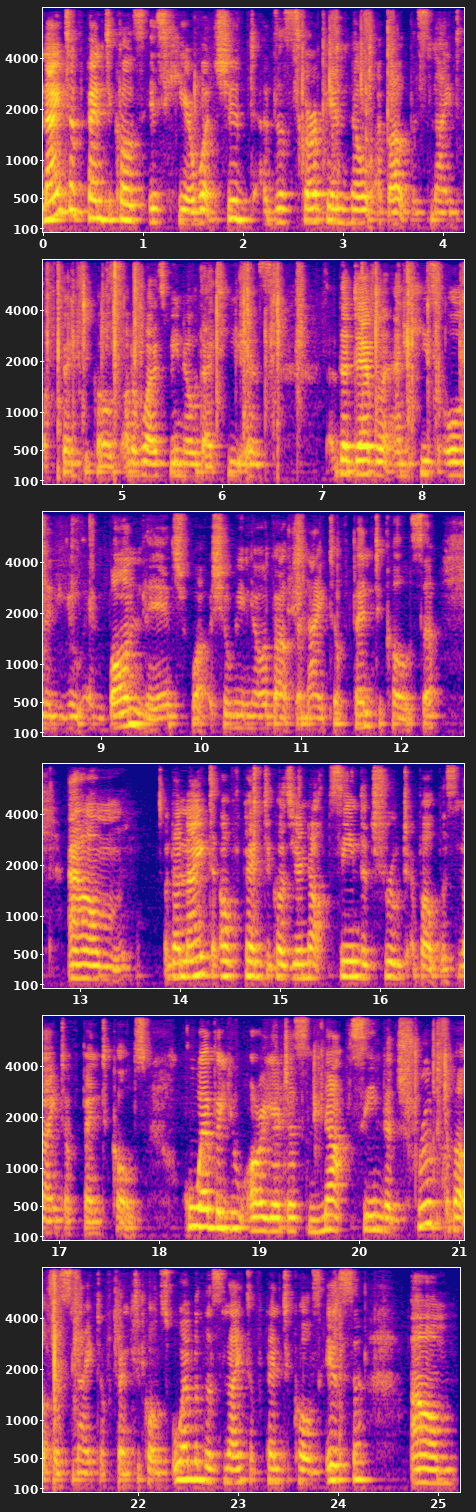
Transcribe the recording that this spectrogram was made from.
Knight of Pentacles is here. What should the Scorpion know about this Knight of Pentacles? Otherwise, we know that he is the devil and he's holding you in bondage. What should we know about the Knight of Pentacles? Um, the Knight of Pentacles, you're not seeing the truth about this Knight of Pentacles. Whoever you are, you're just not seeing the truth about this Knight of Pentacles. Whoever this Knight of Pentacles is, um,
